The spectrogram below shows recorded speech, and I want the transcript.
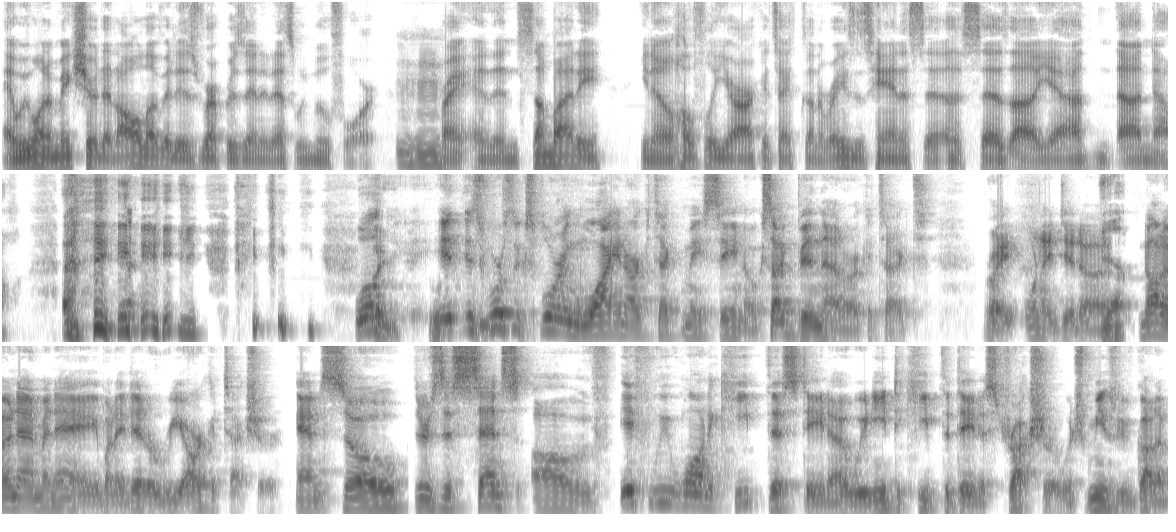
and we want to make sure that all of it is represented as we move forward, mm-hmm. right? And then somebody you know, hopefully your architect's going to raise his hand and says, says uh, yeah, uh, no. well, it is worth exploring why an architect may say no, because I've been that architect right when i did a yeah. not an m&a but i did a re-architecture and so there's this sense of if we want to keep this data we need to keep the data structure which means we've got to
